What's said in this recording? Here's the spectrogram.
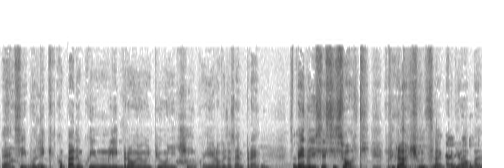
Eh sì, vuol Sì. dire che comprate un, un libro in più ogni 5. Io lo vedo sempre Mm. spendo gli stessi soldi, però c'è un sacco di roba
